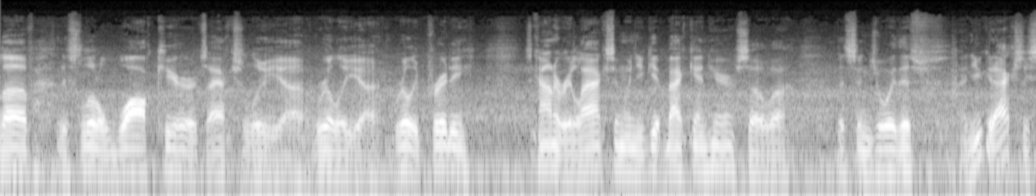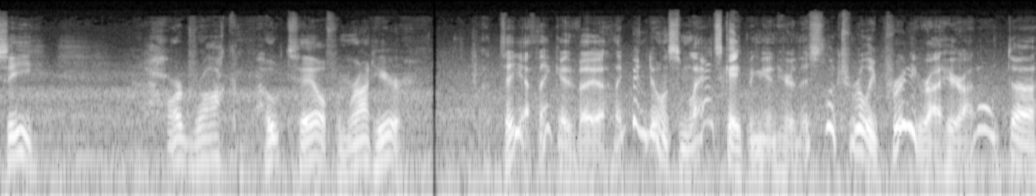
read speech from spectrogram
love this little walk here. It's actually uh, really, uh, really pretty. It's kind of relaxing when you get back in here. So uh, let's enjoy this. And you could actually see Hard Rock Hotel from right here. I tell you, I think they've, they've been doing some landscaping in here. This looks really pretty right here. I don't,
